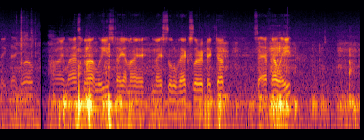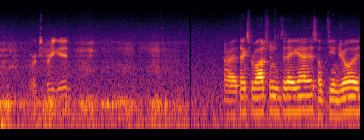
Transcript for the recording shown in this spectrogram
Make that glow. Alright, last but not least, I got my nice little Vexilar I picked up. It's a FL8. Works pretty good. Alright, thanks for watching today guys. Hope you enjoyed.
